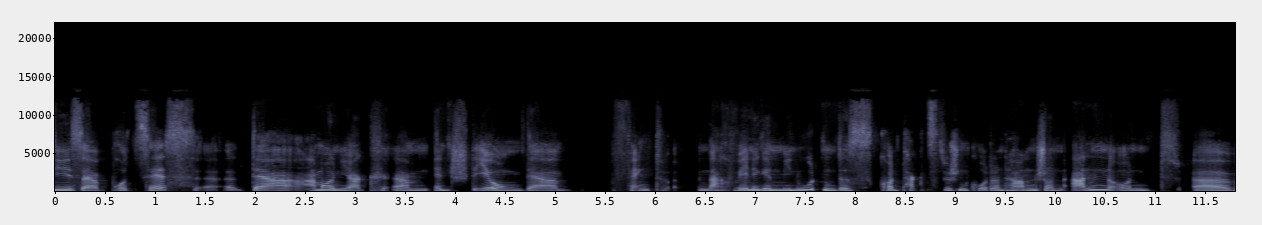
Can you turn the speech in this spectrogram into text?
Dieser Prozess äh, der Ammoniakentstehung, der fängt nach wenigen Minuten des Kontakts zwischen Kot und Harn schon an und äh,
